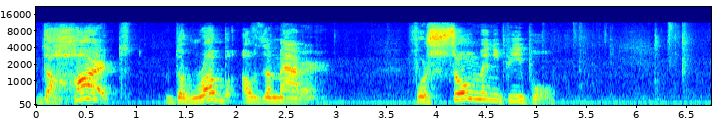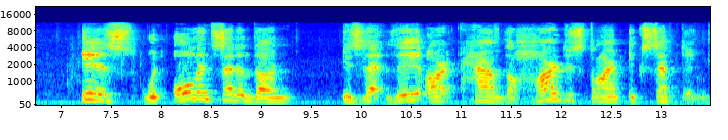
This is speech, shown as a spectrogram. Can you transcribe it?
The heart the rub of the matter for so many people is when all is said and done is that they are have the hardest time accepting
